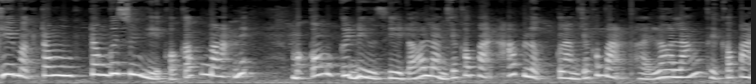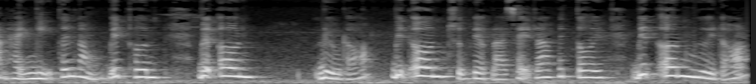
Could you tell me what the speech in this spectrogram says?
Khi mà trong trong cái suy nghĩ của các bạn ấy, mà có một cái điều gì đó làm cho các bạn áp lực, làm cho các bạn phải lo lắng, thì các bạn hãy nghĩ tới lòng biết ơn biết ơn điều đó biết ơn sự việc đã xảy ra với tôi. Biết ơn người đó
